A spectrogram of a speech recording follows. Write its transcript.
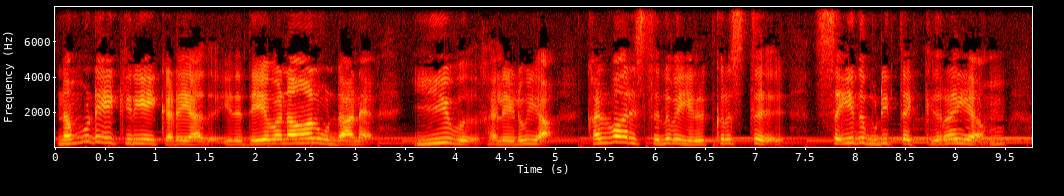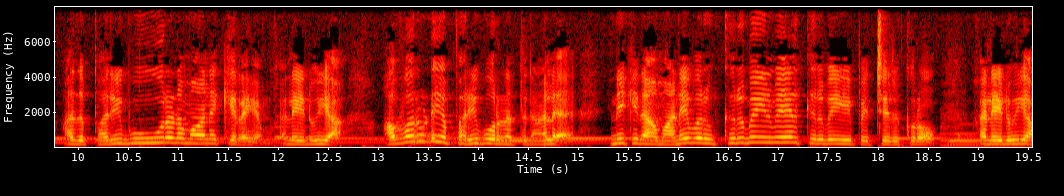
நம்முடைய கிரியை கிடையாது. இது தேவனால் உண்டான ஈவு. ஹலே லூயா கல்வாரி சிலுவையில் கிறிஸ்து செய்து முடித்த கிரயம் அது பரிபூரணமான கிரயம். ஹலே லூயா அவருடைய பரிபூரணத்தினால இன்னைக்கு நாம் அனைவரும் கிருபையின் மேல் கிருபையை பெற்றிருக்கிறோம். ஹலே லூயா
